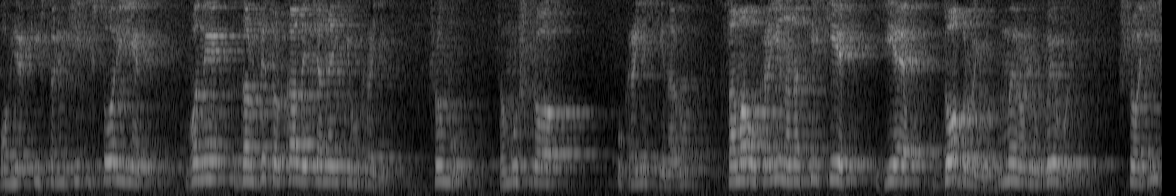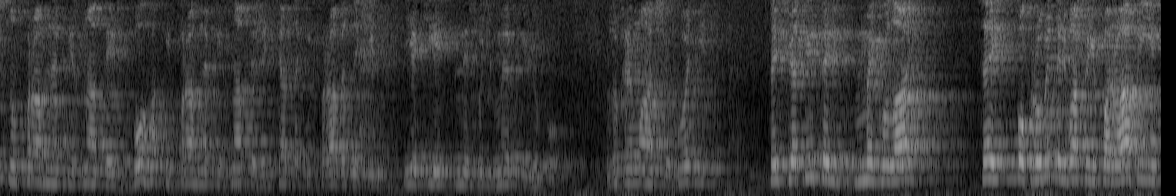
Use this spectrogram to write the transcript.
Бо гіркі сторінки історії, вони завжди торкалися неньки України. Чому? Тому що український народ, сама Україна настільки є доброю, миролюбивою, що дійсно прагне пізнати Бога і прагне пізнати життя таких праведників, які несуть мир і любов. Зокрема, сьогодні цей святитель Миколай, цей покровитель вашої парафії,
